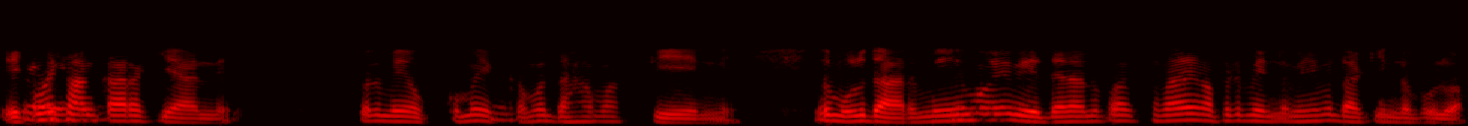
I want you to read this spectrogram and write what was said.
ඒකමයි සංඛාර කියන්නේ. ඒතකොට මේ ඔක්කොම එකම දහමක් තියෙන්නේ. මුළු ධර්මයේම ඔය වේදනානුපස්සනාවෙන් අපිට මෙන්න මෙහෙම දකින්න පුළුවන්.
